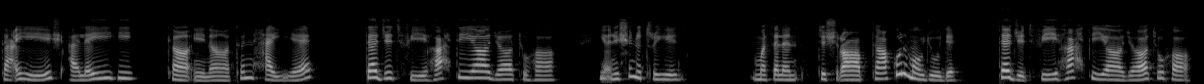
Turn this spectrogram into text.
تعيش عليه كائنات حية تجد فيها احتياجاتها. يعني شنو تريد؟ مثلا تشرب تأكل موجودة تجد فيها احتياجاتها.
